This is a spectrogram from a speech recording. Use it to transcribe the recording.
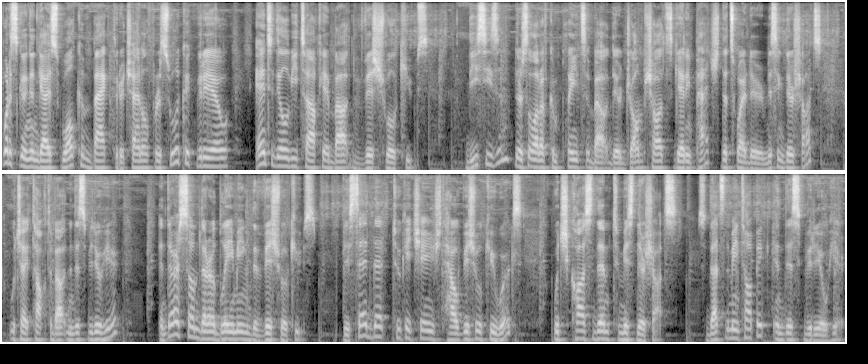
What is going on guys, welcome back to the channel for this really quick video and today we'll be talking about visual cues. This season, there's a lot of complaints about their jump shots getting patched, that's why they're missing their shots, which I talked about in this video here. And there are some that are blaming the visual cues. They said that 2K changed how visual cue works, which caused them to miss their shots. So that's the main topic in this video here.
